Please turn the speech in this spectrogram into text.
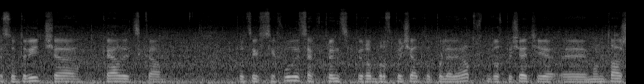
600-річчя, Келицька. По цих всіх вулицях, в принципі, розпочато поляріатус, розпочаті е, монтаж,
